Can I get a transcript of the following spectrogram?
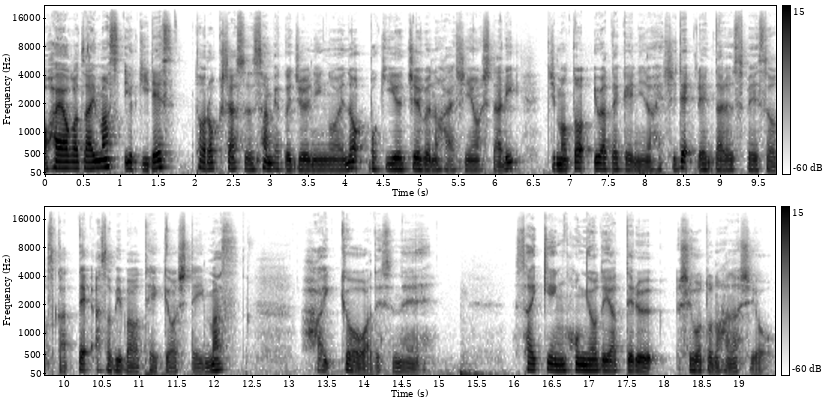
おはようございます。ゆきです。登録者数310人超えの簿記 YouTube の配信をしたり、地元岩手県二戸市でレンタルスペースを使って遊び場を提供しています。はい、今日はですね、最近本業でやってる仕事の話を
